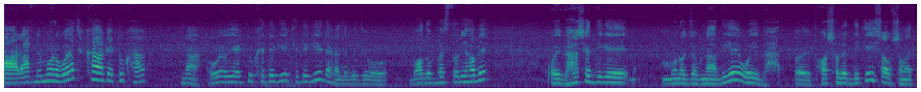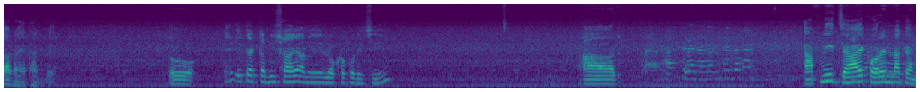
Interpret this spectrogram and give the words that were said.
আর আপনি মনে করেন, খাক, একটু খাক। না, ওই ওই একটু খেতে গিয়ে খেতে গিয়ে দেখা যাবে যে ও বদ অভ্যাস তৈরি হবে। ওই ঘাসের দিকে মনোযোগ না দিয়ে ওই ফসলের দিকেই সব সময় তাকায় থাকবে। তো এটা একটা বিষয় আমি লক্ষ্য করেছি। আর আপনি যাই করেন না কেন,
